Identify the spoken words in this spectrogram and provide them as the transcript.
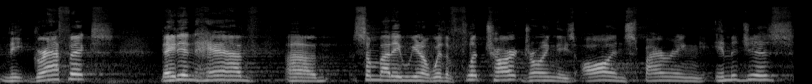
neat graphics, they didn't have. Uh, somebody, you know, with a flip chart drawing these awe inspiring images.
